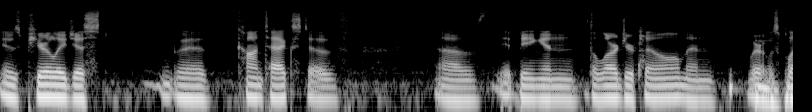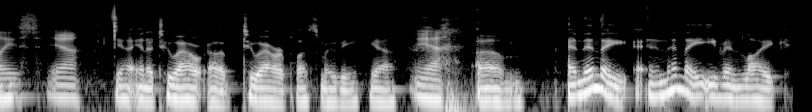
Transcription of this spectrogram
it was purely just the context of of it being in the larger film and where it was Mhm. placed. Yeah, Yeah, in a two hour uh, two hour plus movie. Yeah. yeah, um, and then they and then they even like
